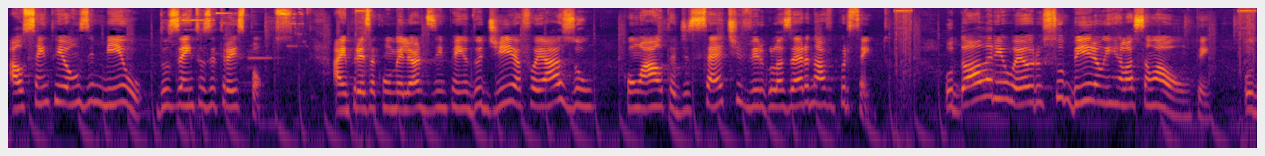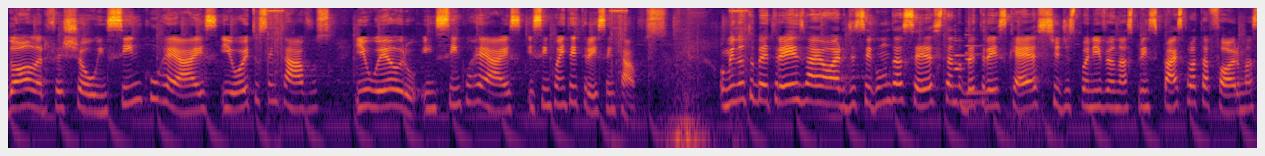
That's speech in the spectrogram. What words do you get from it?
aos 111.203 pontos. A empresa com o melhor desempenho do dia foi a Azul, com alta de 7,09%. O dólar e o euro subiram em relação a ontem. O dólar fechou em R$ 5,08 e o euro em R$ 5,53. O Minuto B3 vai ao ar de segunda a sexta no B3Cast, disponível nas principais plataformas,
